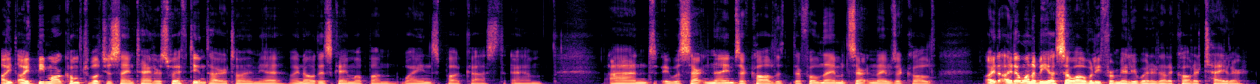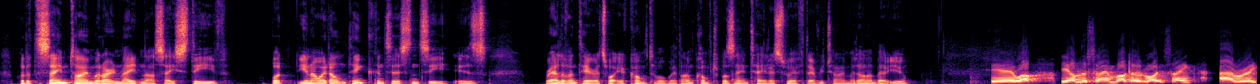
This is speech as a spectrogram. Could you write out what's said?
I'd, I'd be more comfortable just saying Taylor Swift the entire time. Yeah. I know this came up on Wayne's podcast. Um, and it was certain names are called their full name and certain names are called. I, I don't want to be so overly familiar with her that I call her Taylor. But at the same time, with Iron Maiden, I'll say Steve. But, you know, I don't think consistency is relevant here. It's what you're comfortable with. I'm comfortable saying Taylor Swift every time. I don't know about you. Yeah, well, yeah, I'm the same. I don't like saying Harry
